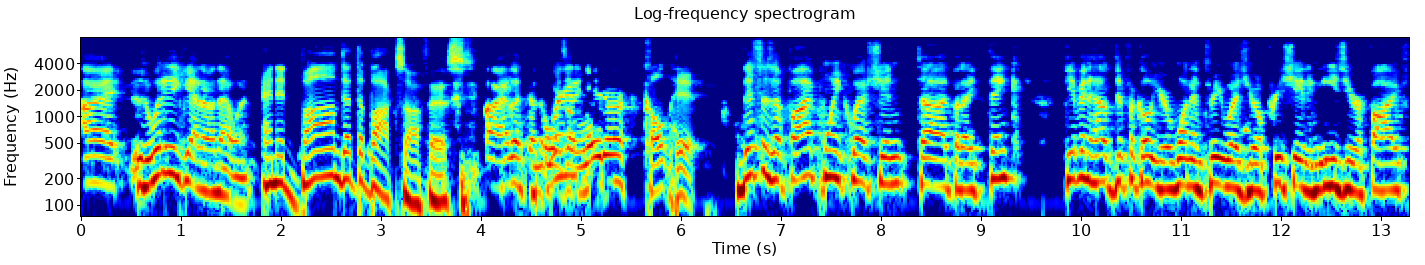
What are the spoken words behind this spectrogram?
All right, what did he get on that one? And it bombed at the box office. All right, listen. It We're was a gonna, later cult hit. this is a five point question, Todd, but I think given how difficult your one and three was, you'll appreciate an easier five.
